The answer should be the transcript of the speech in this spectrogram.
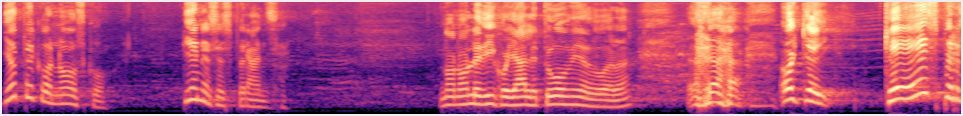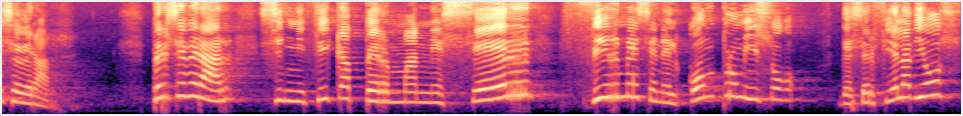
Yo te conozco, tienes esperanza. No, no le dijo ya, le tuvo miedo, ¿verdad? ok, ¿qué es perseverar? Perseverar significa permanecer firmes en el compromiso de ser fiel a Dios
